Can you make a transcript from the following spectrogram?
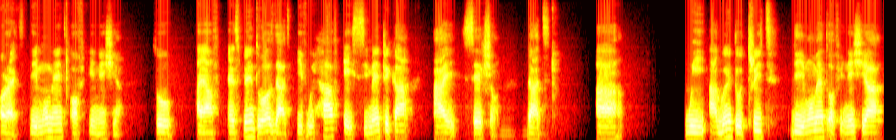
All right, the moment of inertia. So I have explained to us that if we have a symmetrical I section that uh, we are going to treat the moment of inertia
